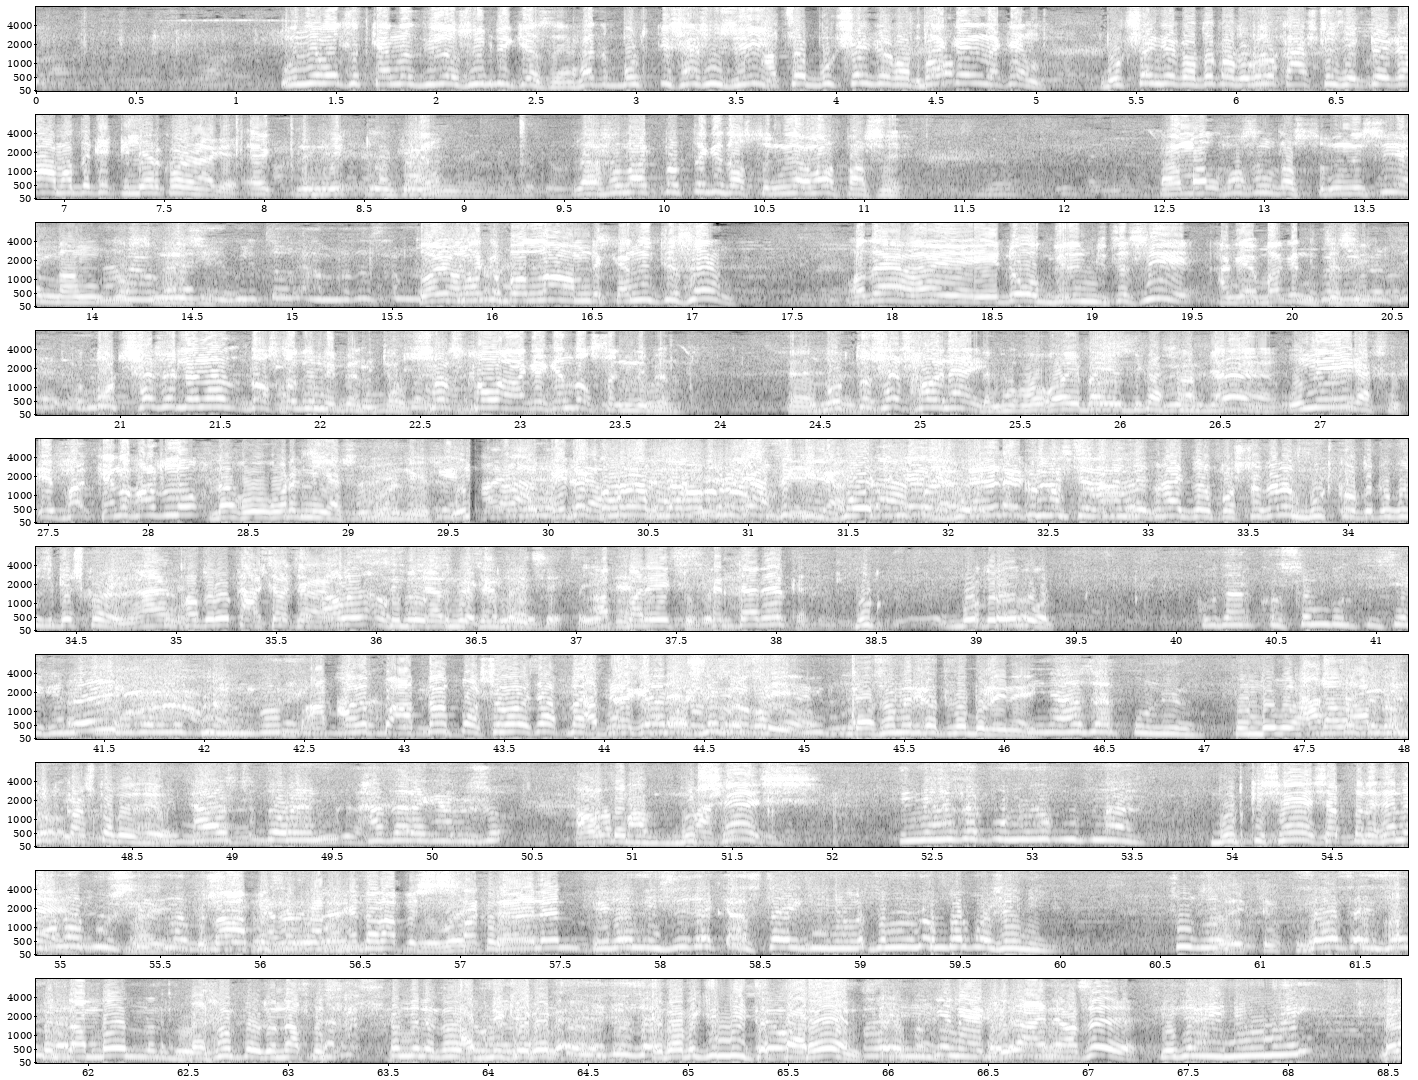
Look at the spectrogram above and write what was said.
উনি বলছে কেন দিল অসুবিধা কি আছে? হ্যাঁ ভোট কি শেষ হয়েছে আচ্ছা বুট সংখ্যা কত? দেখেন দেখেন। বুট সংখ্যা কত? কতগুলো কাস্ট হয়েছে একটু এটা আমাদেরকে ক্লিয়ার করেন আগে। এক মিনিট রাশন আক্তার থেকে দশ টাকা আমার পাশে। কামাল হোসেন দশ টুকু নিয়েছি আমি দশ টুকু নিয়েছি তো ওনাকে বললাম আপনি কেন নিতেছেন? ওদের এটা অগ্রিম নিতেছি আগে বাগে নিতেছি। ভোট শেষ হলে না দশ টাকা নেবেন। ভোট শেষ খাওয়ার আগে কেন দশ টাকা নেবেন? ভোট তো শেষ হয় নাই। ওই ভাই এদিকে আসুন হ্যাঁ উনি কেন ফাটলো না ওরে নিয়ে আসুন ওরে নিয়ে আসুন। এটা কোনো আপনার অথরিটি আছে কি? একজন প্রশ্ন করেন বুট কতটুকু জিজ্ঞেস করেন আর কতটুকু তাহলে হয়েছে আপনার এই সেন্টারের বুট বুট বুট খুদার কসম বলতেছি এখানে কোনো ধরনের দুই নম্বর? আপনার আপনার প্রশ্ন হয়েছে আপনাকে প্রশ্ন করছি কসমের কথা তো বলি নাই। তিন হাজার পনেরো। আপনার বুট কাজ কত হয়েছে? লাস্ট ধরেন হাজার এগারোশো। বুট শেষ। তিন হাজার না। বুট কি শেষ আপনার এখানে। এটা নম্বর পয়সা নেই আপনি কি নিতে পারেন? এটা আইনে আছে? এটা আইনেও নাই।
